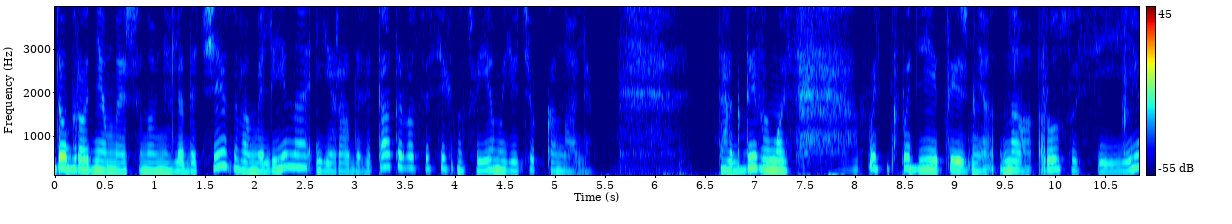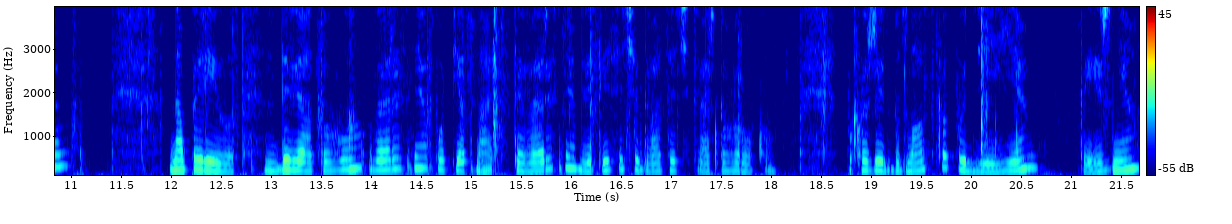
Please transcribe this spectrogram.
Доброго дня, мої шановні глядачі! З вами Ліна і я рада вітати вас усіх на своєму YouTube каналі. Так, дивимось події тижня на Росусії на період з 9 вересня по 15 вересня 2024 року. Покажіть, будь ласка, події тижня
